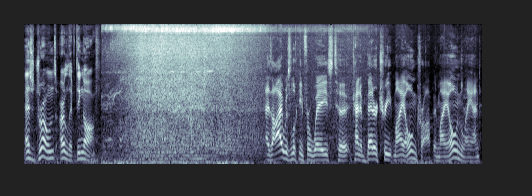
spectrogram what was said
as drones are lifting off. As I was looking for ways to kind of better treat my own crop and my own land,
